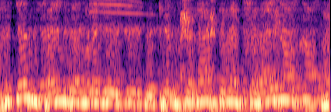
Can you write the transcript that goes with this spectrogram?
सेकंड टाइम पर मरेगी खेल समाप्त करना चलाएगा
